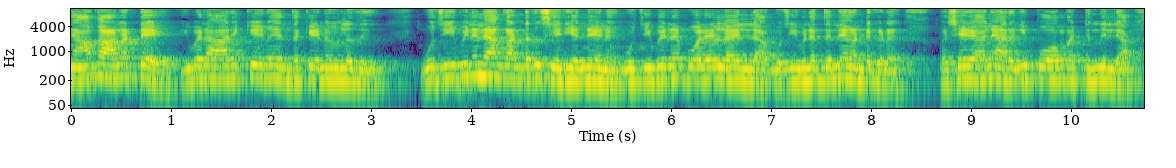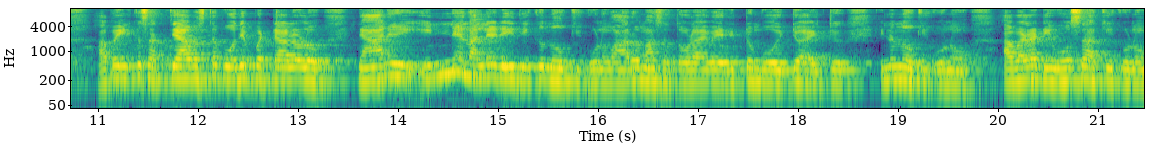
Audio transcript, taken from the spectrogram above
ഞാൻ കാണട്ടെ. ഇവരാരൊക്കെയാണ്? എന്തൊക്കെയാണ് ഉള്ളത്? മുജീബിനെ ഞാൻ കണ്ടത് ശരി തന്നെയാണ്. മുജീബിനെ പോലെയുള്ള അല്ല മുജീബിനെ തന്നെ കണ്ടിക്കണ്. പക്ഷേ ഞാൻ ഇറങ്ങിപ്പോകാൻ പറ്റുന്നില്ല. അപ്പോൾ എനിക്ക് സത്യാവസ്ഥ ബോധ്യപ്പെട്ടാലുള്ളൂ. ഞാൻ ഇന്നെ നല്ല രീതിക്ക് നോക്കിക്കോണു. ആറു മാസത്തോളം വരിട്ടും പോയിട്ടും ആയിട്ട് ഇന്നെ നോക്കിക്കോണു. അവളെ ഡിവോഴ്സ് ആക്കിക്കോണു.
